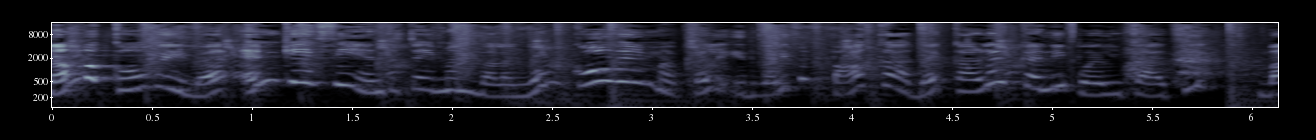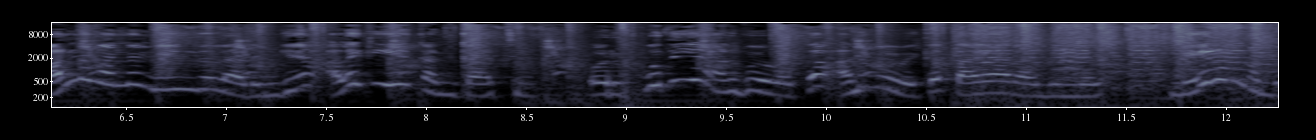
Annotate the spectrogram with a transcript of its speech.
நம்ம கோவையில எம்கேசி என்டர்டைன்மெண்ட் வழங்கும் கோவை மக்கள் இதுவரைக்கும் பார்க்காத கடற்கன்னி பொருட்காட்சி வண்ண வண்ண மீன்கள் அடங்கிய அழகிய கண்காட்சி. ஒரு புதிய அனுபவத்தை அனுபவிக்க தயாராகுங்கள். மேலும் நம்ம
